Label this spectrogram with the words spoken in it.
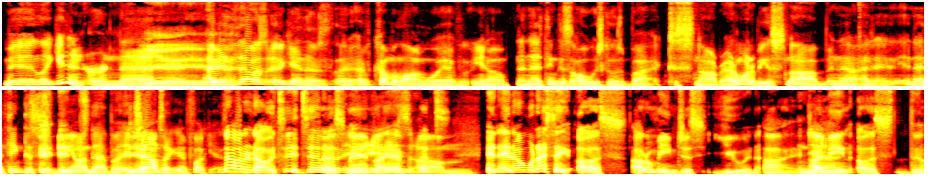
Man, like you didn't earn that. Yeah, yeah, I mean, that was again. That was uh, I've come a long way. I've, you know, and I think this always goes back to snobbery. I don't want to be a snob, and I, and I think this is It- beyond that. But it yeah. sounds like yeah, fuck yeah. No, no, no. It's it's in But- us, man. it- it I- is, um, and and uh, when I say us, I don't mean just you and I. I mean us, the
